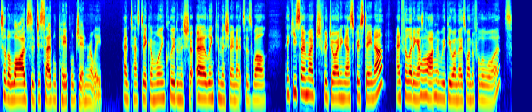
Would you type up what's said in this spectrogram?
to the lives of disabled people generally. Fantastic. And we'll include in the show, uh, link in the show notes as well. Thank you so much for joining us, Christina, and for letting us oh. partner with you on those wonderful awards.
